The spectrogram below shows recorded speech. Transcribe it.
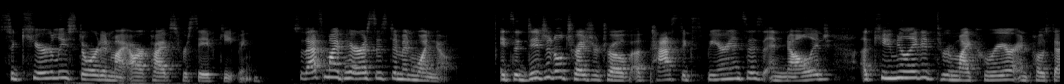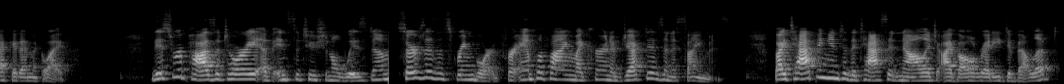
securely stored in my archives for safekeeping. So that's my Para system in OneNote. It's a digital treasure trove of past experiences and knowledge accumulated through my career and post academic life. This repository of institutional wisdom serves as a springboard for amplifying my current objectives and assignments. By tapping into the tacit knowledge I've already developed,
